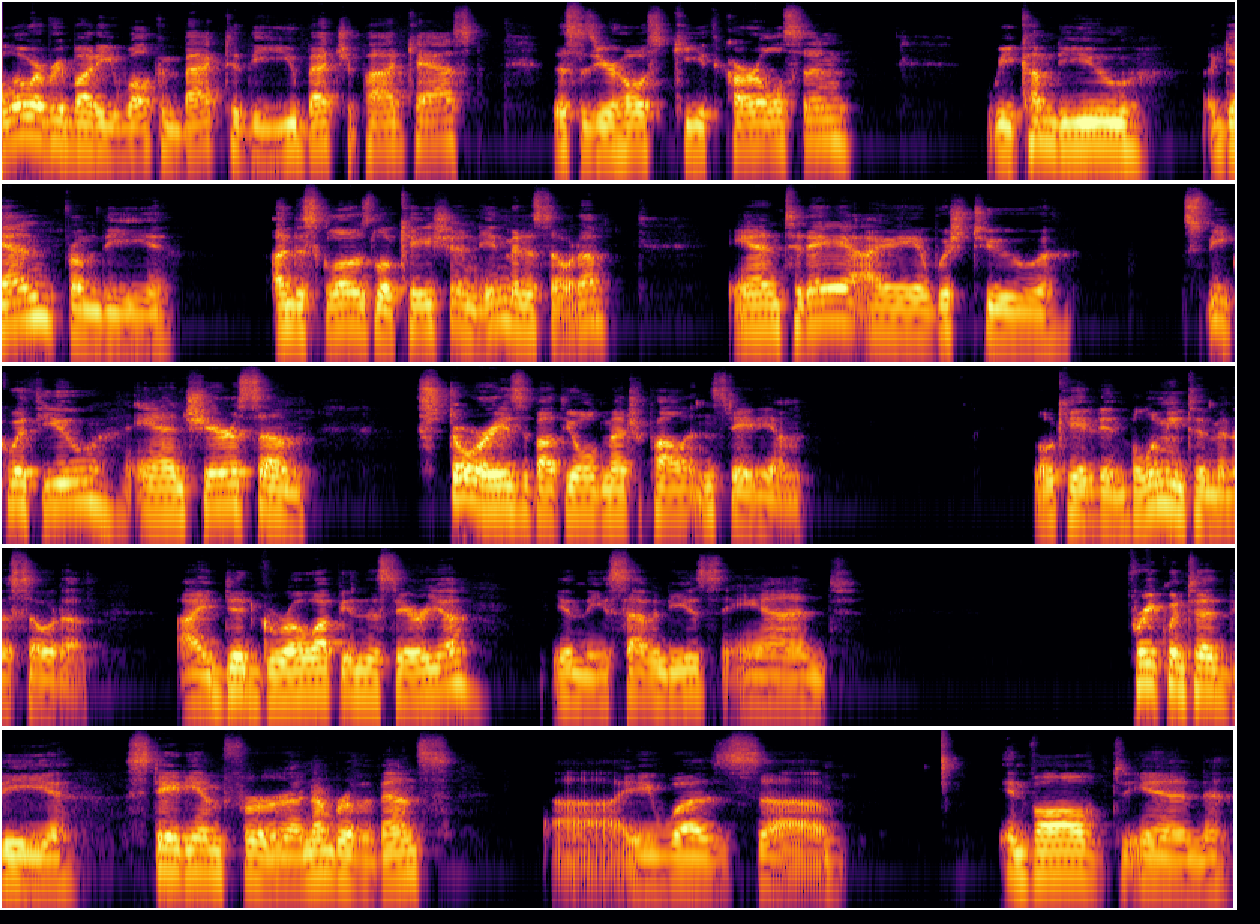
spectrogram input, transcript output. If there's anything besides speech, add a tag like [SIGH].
Hello, everybody. Welcome back to the You Betcha podcast. This is your host, Keith Carlson. We come to you again from the undisclosed location in Minnesota. And today I wish to speak with you and share some stories about the old Metropolitan Stadium located in Bloomington, Minnesota. I did grow up in this area in the 70s and frequented the stadium for a number of events. Uh, I was uh, involved in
